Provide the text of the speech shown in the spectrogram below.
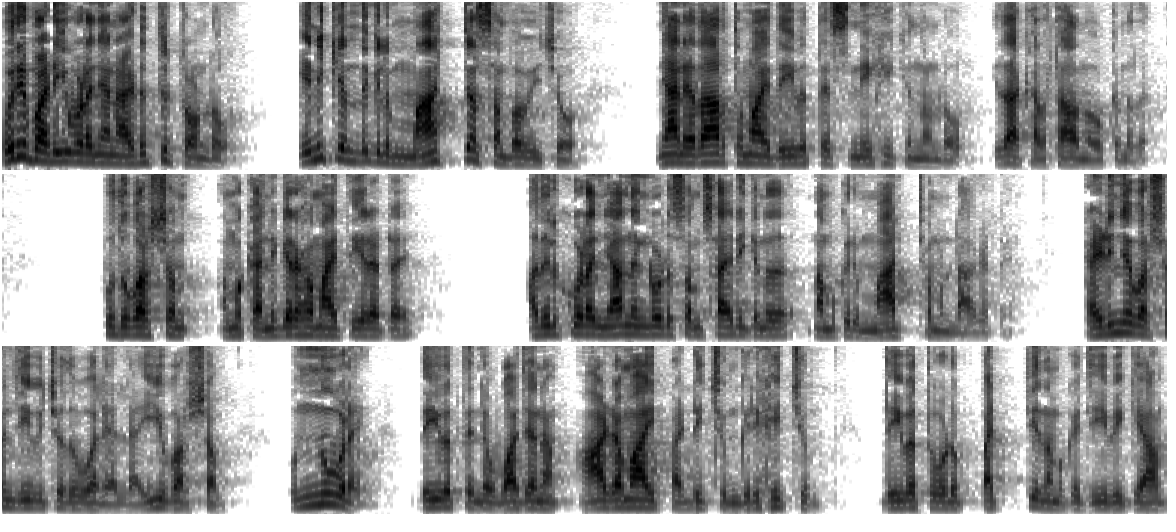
ഒരു പടിയൂടെ ഞാൻ അടുത്തിട്ടുണ്ടോ? എനിക്കെന്തെങ്കിലും മാറ്റം സംഭവിച്ചോ? ഞാൻ യഥാർത്ഥമായി ദൈവത്തെ സ്നേഹിക്കുന്നുണ്ടോ? ഇതാ കർത്താവ് നോക്കുന്നത്. പുതുവർഷം നമുക്ക് അനുഗ്രഹമായി തീരട്ടെ. അതിൽ കൂടെ ഞാൻ നിങ്ങളോട് സംസാരിക്കുന്നത് നമുക്കൊരു മാറ്റമുണ്ടാകട്ടെ. കഴിഞ്ഞ വർഷം ജീവിച്ചതുപോലെയല്ല ഈ വർഷം ഒന്നുകൂടെ ദൈവത്തിന്റെ വചനം ആഴമായി പഠിച്ചും ഗ്രഹിച്ചും ദൈവത്തോട് പറ്റി നമുക്ക് ജീവിക്കാം.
